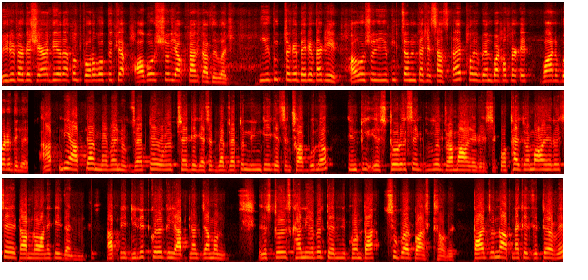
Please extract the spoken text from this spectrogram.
ভিডিওটাকে শেয়ার দিয়ে রাখুন, পরবর্তীতে অবশ্যই আপনার কাজে লাগে ইউটিউব থেকে দেখে থাকি, অবশ্যই ইউটিউব চ্যানেলটাকে সাবস্ক্রাইব করে বেল বাটনটাকে ওয়ান করে দেবেন। আপনি আপনার মোবাইলে যত ওয়েবসাইটে গেছেন বা যত লিঙ্কে গেছেন, সবগুলো কিন্তু স্টোরেজে গিয়ে জমা হয়ে রয়েছে। কোথায় জমা হয়ে রয়েছে, এটা আমরা অনেকেই জানি। আপনি ডিলিট করে দিই আপনার যেমন স্টোরেজ খালি হবে, তেমনি ফোনটা সুপার ফাস্ট হবে। তার জন্য আপনাকে যেতে হবে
